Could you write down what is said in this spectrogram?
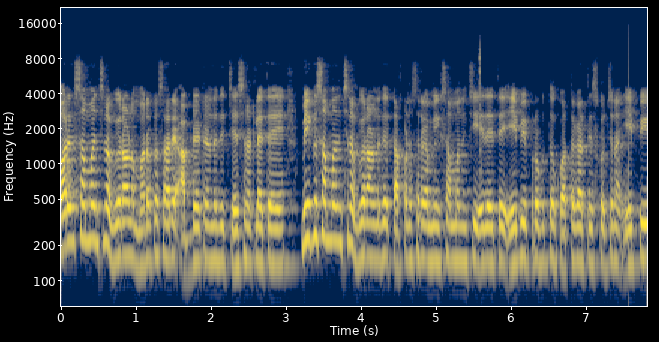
వారికి సంబంధించిన వివరాలు మరొకసారి అప్డేట్ అనేది చేసినట్లయితే మీకు సంబంధించిన వివరాలు అనేది తప్పనిసరిగా మీకు సంబంధించి ఏదైతే ఏపీ ప్రభుత్వం కొత్తగా తీసుకొచ్చిన ఏపీ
